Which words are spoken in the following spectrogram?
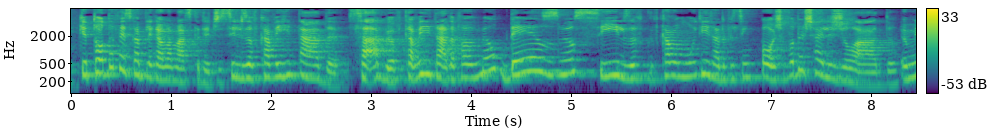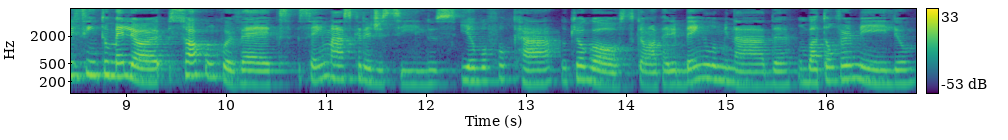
Porque toda vez que eu aplicava máscara de cílios, eu ficava irritada, sabe? Eu ficava irritada, eu falava, meu Deus, os meus cílios. Eu ficava muito irritada. Eu falei assim, poxa, eu vou deixar eles de lado. Eu me sinto melhor só com Corvex, sem máscara de cílios, e eu vou focar no que eu gosto, que é uma pele bem iluminada, um batom vermelho,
